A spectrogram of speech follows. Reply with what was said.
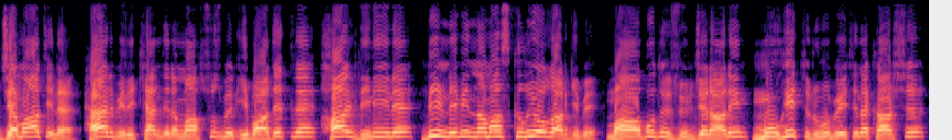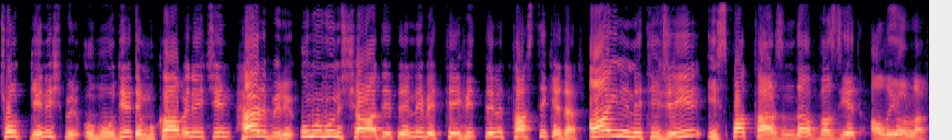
cemaat ile her biri kendine mahsus bir ibadetle, hal diliyle bir nevi namaz kılıyorlar gibi. Mabud-u Zülcelal'in muhit rububiyetine karşı çok geniş bir ubudiyet ve mukabele için her biri umumun şehadetlerini ve tevhidlerini tasdik eder. Aynı neticeyi ispat tarzında vaziyet alıyorlar.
